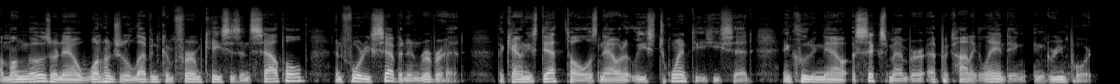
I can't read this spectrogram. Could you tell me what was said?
Among those are now 111 confirmed cases in Southold and 47 in Riverhead. The county's death toll is now at at least 20, he said, including now a six member at Peconic Landing in Greenport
